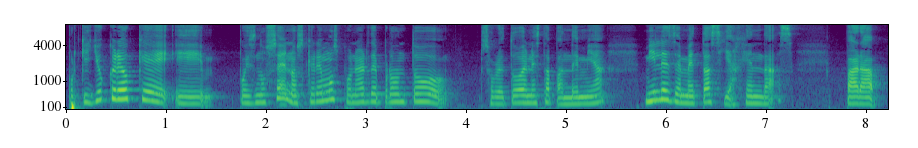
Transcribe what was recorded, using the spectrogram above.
porque yo creo que, eh, pues no sé, nos queremos poner de pronto, sobre todo en esta pandemia, miles de metas y agendas para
